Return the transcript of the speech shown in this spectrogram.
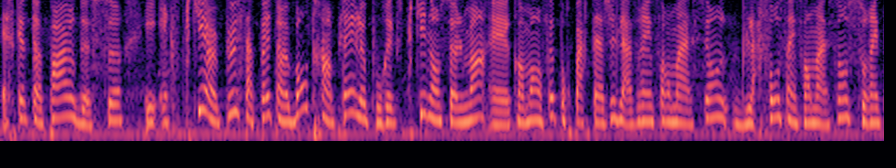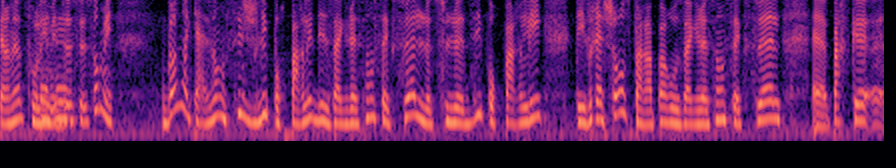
Est-ce que tu as peur de ça? Et expliquer un peu, ça peut être un bon tremplin là, pour expliquer non seulement euh, comment on fait pour partager de la vraie information, de la fausse information sur Internet, sur les médias sociaux, mais bonne occasion aussi, Julie, pour parler des agressions sexuelles. tu le dis, pour parler des vraies choses par rapport aux agressions sexuelles. Euh, parce que, euh,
